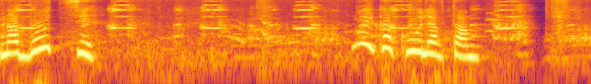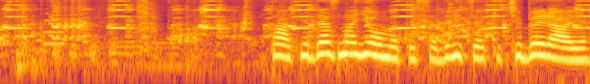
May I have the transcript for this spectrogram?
на будці. Ну і какуляв там. Так, іде знайомитися. Дивіться, який чебиряє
